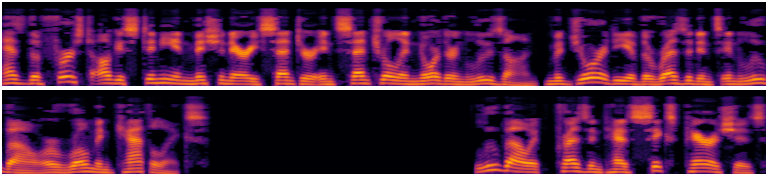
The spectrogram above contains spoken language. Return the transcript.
as the first Augustinian missionary center in central and northern Luzon, majority of the residents in Lubao are Roman Catholics. Lubao at present has six parishes.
